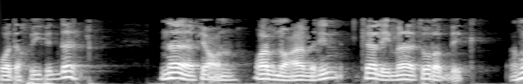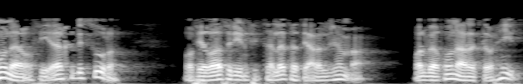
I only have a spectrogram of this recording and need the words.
وتخفيف الدال. نافع وابن عامر كلمات ربك. هنا وفي آخر السورة. وفي غافر في الثلاثة على الجمع والباقون على التوحيد.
